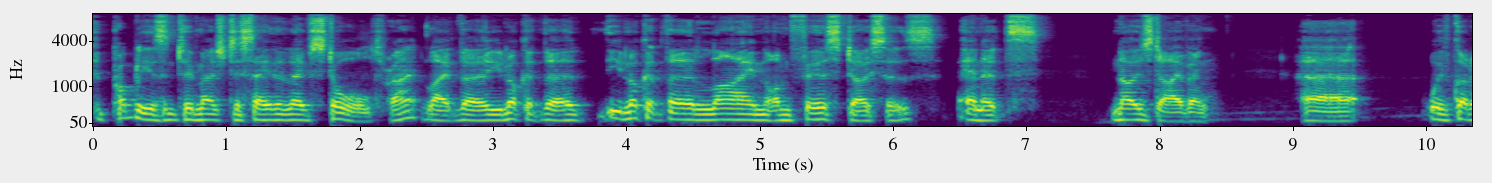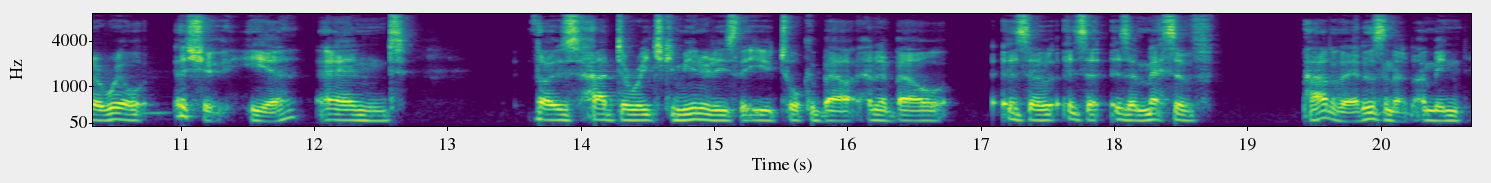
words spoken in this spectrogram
it probably isn't too much to say that they've stalled, right? Like the you look at the you look at the line on first doses and it's nosediving. Uh, we've got a real issue here, and those hard to reach communities that you talk about, Annabelle, is a is a is a massive part of that, isn't it? I mean,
